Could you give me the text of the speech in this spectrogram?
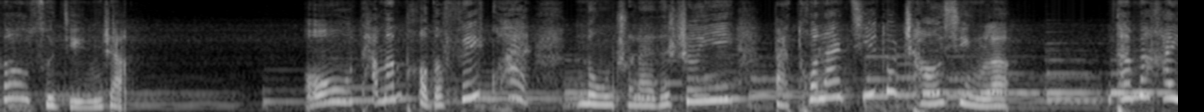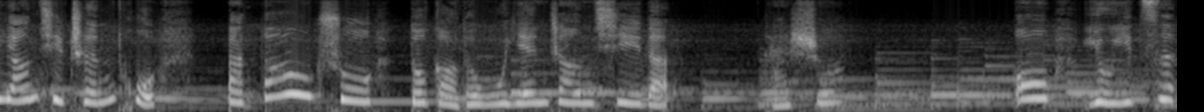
告诉警长。哦，他们跑得飞快，弄出来的声音把拖拉机都吵醒了。他们还扬起尘土，把到处都搞得乌烟瘴气的。他说：“哦，有一次，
